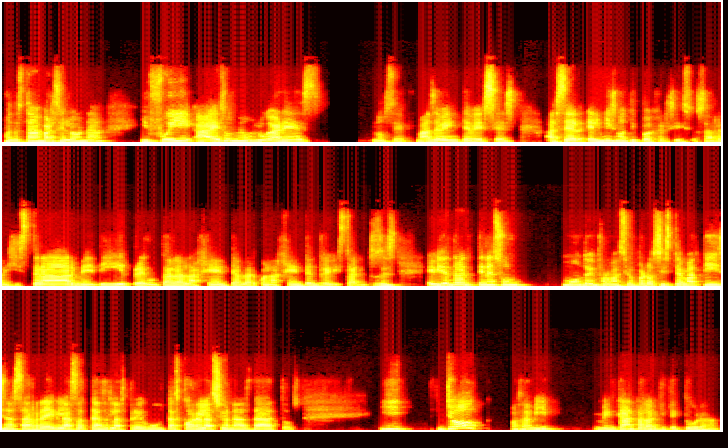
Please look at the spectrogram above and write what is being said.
cuando estaba en Barcelona y fui a esos mismos lugares, no sé, más de 20 veces, hacer el mismo tipo de ejercicios, a registrar, medir, preguntar a la gente, hablar con la gente, entrevistar. Entonces, evidentemente tienes un mundo de información, pero sistematizas, arreglas, te haces las preguntas, correlacionas datos. Y yo, o sea, a mí me encanta la arquitectura,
